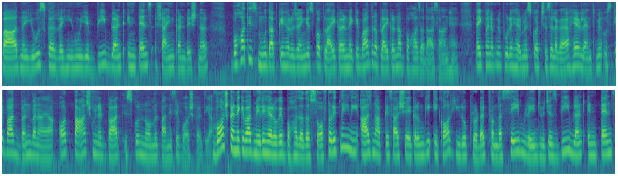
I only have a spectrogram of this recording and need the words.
बाद मैं यूज़ कर रही हूँ ये B Blunt intense shine conditioner बहुत ही स्मूथ आपके हेयर हो जाएँगे इसको अप्लाई करने के बाद और अप्लाई करना बहुत ज़्यादा आसान है। लाइक मैंने अपने पूरे हेयर में इसको अच्छे से लगाया हेयर लेंथ में, उसके बाद बन बनाया और पाँच मिनट बाद इसको नॉर्मल पानी से वॉश कर दिया। वॉश करने के बाद मेरे हेयर हो गए बहुत ज़्यादा सॉफ्ट और इतना ही नहीं, आज मैं आपके साथ शेयर करूँगी एक और hero product from the same range which is B Blunt intense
